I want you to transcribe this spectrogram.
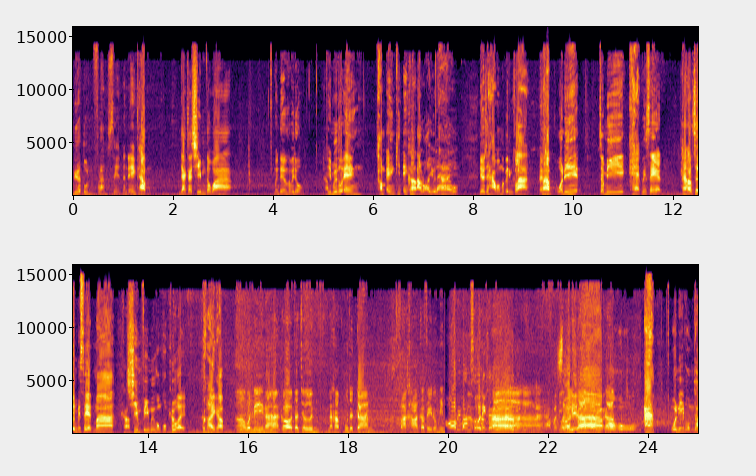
เนื้อตุ๋นฝรั่งเศสนั่นเองครับ อยากจะชิมแต่ว่าเหมือนเดิมครับพี่โด่งครับฝีมือตัวเองทำเองกินเองครับอร่อยอยู่แล้ใช่ว เดี๋ยวจะหาว่าไม่เป็นกลางนะคครัรับบวันนี้จะมีแขกพิเศษแขครักบรับเชิญพิเศษมาครับ ชิมฝีมือของผมครับด้วยคนนี้ใครครับอ่าวันนี้นะฮะก็จะเชิญนะครับผู้จัดการสาขาเกษตรนวมินทร์ อ๋อพี่บอมสวัสดีครัอ่าบสวัสดีครับสวัสดีครับ โอ้โหอะ วันนี้ผมท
